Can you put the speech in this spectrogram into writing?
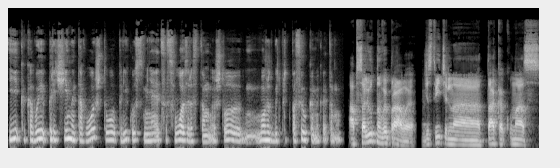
И каковы причины того, что прикус меняется с возрастом? Что может быть предпосылками к этому? Абсолютно вы правы. Действительно, так как у нас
